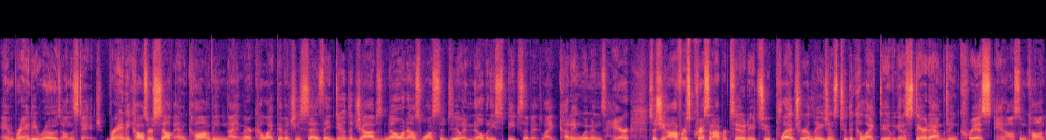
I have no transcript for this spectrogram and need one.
and Brandi Rhodes on the stage. Brandi calls herself and Kong the Nightmare Collective, and she says they do the jobs no one else wants to do, and nobody speaks of it, like cutting women's hair. So she offers Kris an opportunity to pledge her allegiance to the collective. We get a stare down between Kris and Awesome Kong.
